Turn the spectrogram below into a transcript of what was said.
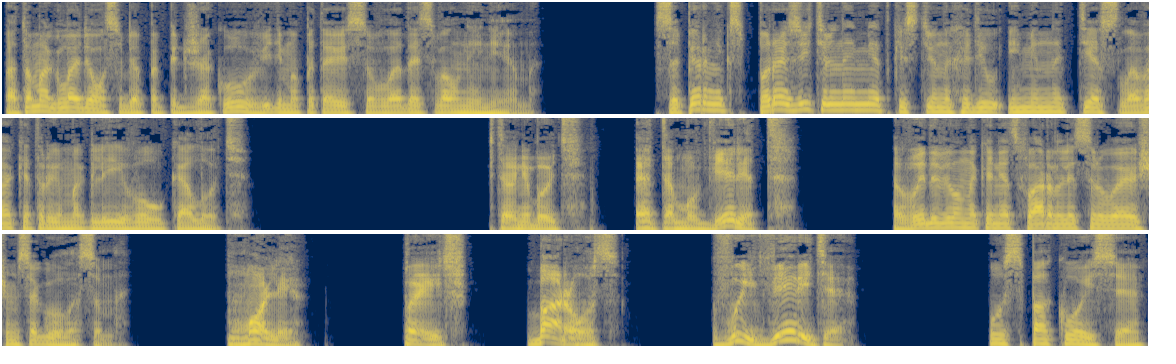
Потом огладил себя по пиджаку, видимо, пытаясь совладать с волнением. Соперник с поразительной меткостью находил именно те слова, которые могли его уколоть. «Кто-нибудь этому верит?» — выдавил, наконец, Фарли срывающимся голосом. «Молли! Пейдж! Барроуз! Вы верите?» «Успокойся.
